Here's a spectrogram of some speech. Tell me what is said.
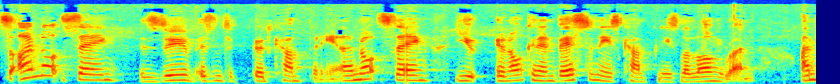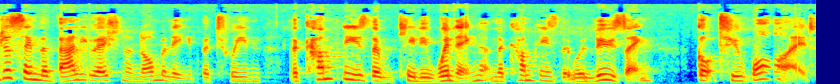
So I'm not saying Zoom isn't a good company, and I'm not saying you, you're not going to invest in these companies in the long run. I'm just saying the valuation anomaly between the companies that were clearly winning and the companies that were losing got too wide.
